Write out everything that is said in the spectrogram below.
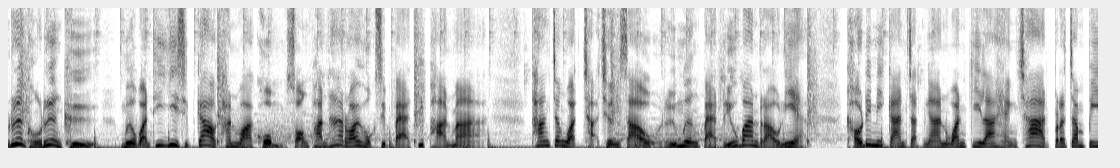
เรื่องของเรื่องคือ เมื่อวันที่ 29 ธันวาคม 2568 ที่ผ่านมา ทางจังหวัดฉะเชิงเซาหรือเมืองแปดริ้วบ้านเราเนี่ย เขาได้มีการจัดงานวันกีฬาแห่งชาติประจำปี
